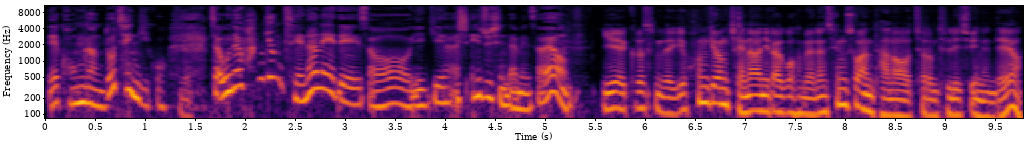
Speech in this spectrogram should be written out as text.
내 건강도 챙기고. 자 오늘 환경 재난에 대해서 얘기해 주신다면서요. 예, 그렇습니다. 이게 환경 재난이라고 하면은 생소한 단어처럼 들릴 수 있는데요.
